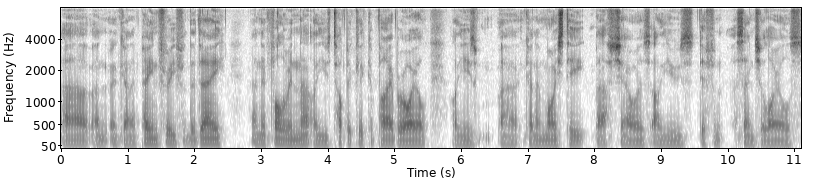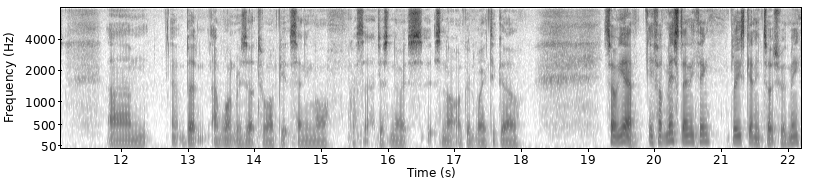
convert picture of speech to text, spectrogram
uh, and, and kind of pain free for the day. And then following that, I'll use topically copaiba oil. I'll use uh, kind of moist heat, bath showers. I'll use different essential oils. Um, but I won't resort to opiates anymore because I just know it's it's not a good way to go. So yeah, if I've missed anything, please get in touch with me.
